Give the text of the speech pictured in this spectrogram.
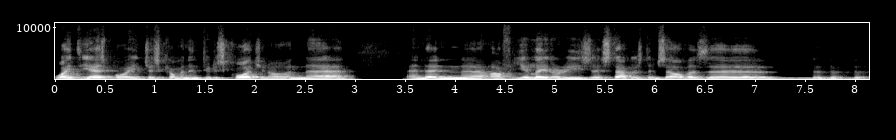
YTS boy just coming into the squad, you know, and uh, and then uh, half a year later he's established himself as uh, the, the, the,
